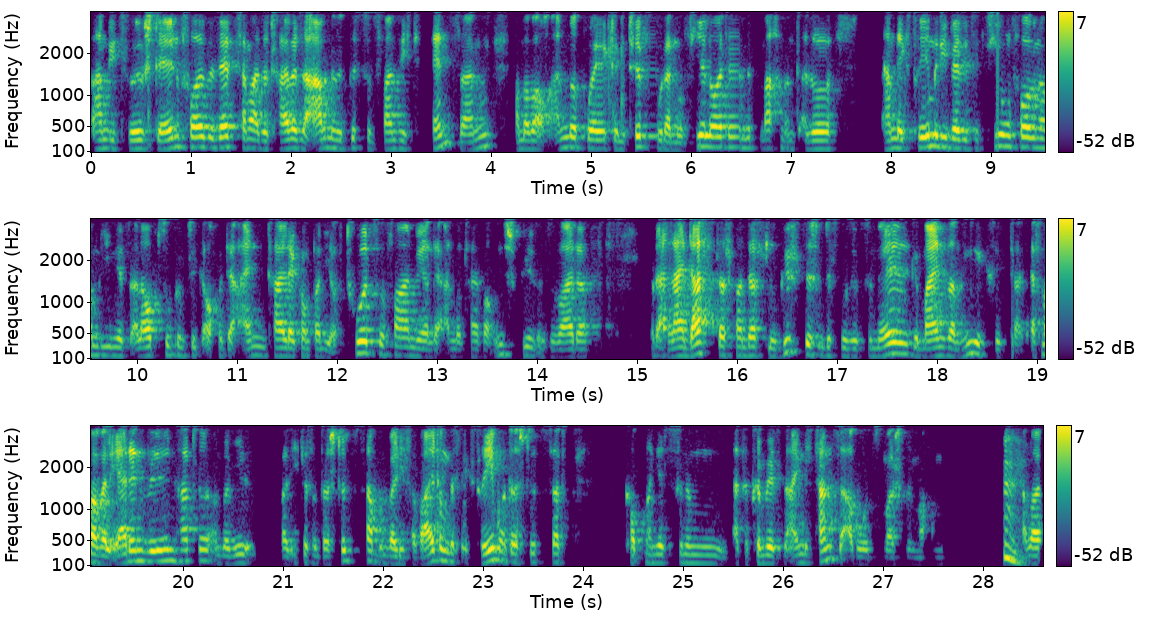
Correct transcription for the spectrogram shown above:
haben die zwölf Stellen voll besetzt, haben also teilweise Abende mit bis zu 20 Tänzern, haben aber auch andere Projekte im TÜV, wo dann nur vier Leute mitmachen und also haben eine extreme Diversifizierung vorgenommen, die ihnen jetzt erlaubt, zukünftig auch mit der einen Teil der Kompanie auf Tour zu fahren, während der andere Teil bei uns spielt und so weiter. Und allein das, dass man das logistisch und dispositionell gemeinsam hingekriegt hat, erstmal weil er den Willen hatte und weil, wir, weil ich das unterstützt habe und weil die Verwaltung das extrem unterstützt hat, kommt man jetzt zu einem, also können wir jetzt ein eigenes Tanzabo zum Beispiel machen. Mhm. Aber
